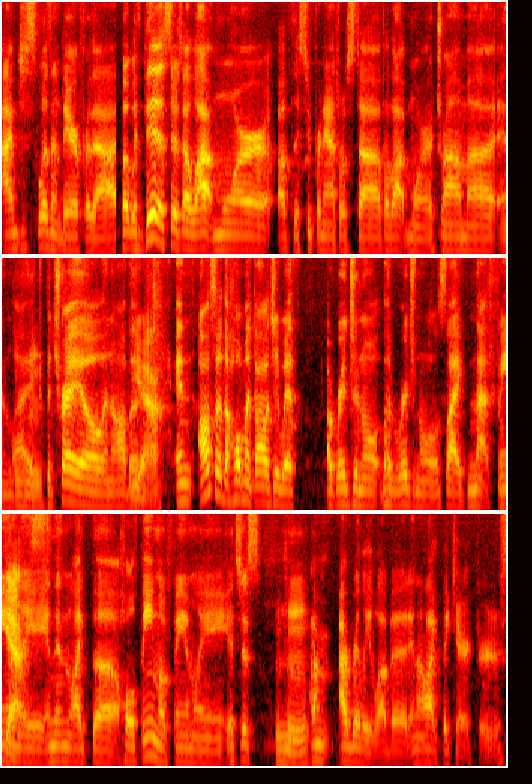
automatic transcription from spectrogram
I just wasn't there for that. But with this, there's a lot more of the supernatural stuff, a lot more drama and like Mhm. betrayal and all the yeah. and also the whole mythology with original the originals like not family Yes. and then like the whole theme of family it's just hmm I'm I really love it and I like the characters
